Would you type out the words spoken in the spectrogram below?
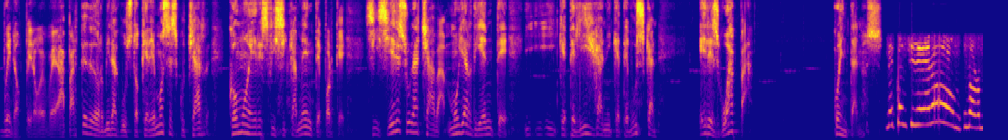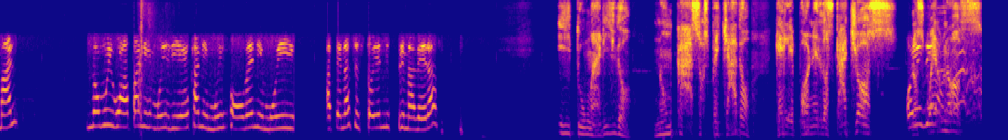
Bueno, pero eh, aparte de dormir a gusto, queremos escuchar cómo eres físicamente, porque si, si eres una chava muy ardiente y, que te ligan y que te buscan, eres guapa. Cuéntanos. Me considero normal, no muy guapa, ni muy vieja, ni muy joven, ni muy... apenas estoy en mis primaveras. ¿Y tu marido nunca ha sospechado que le pones los cachos? los cuernos.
